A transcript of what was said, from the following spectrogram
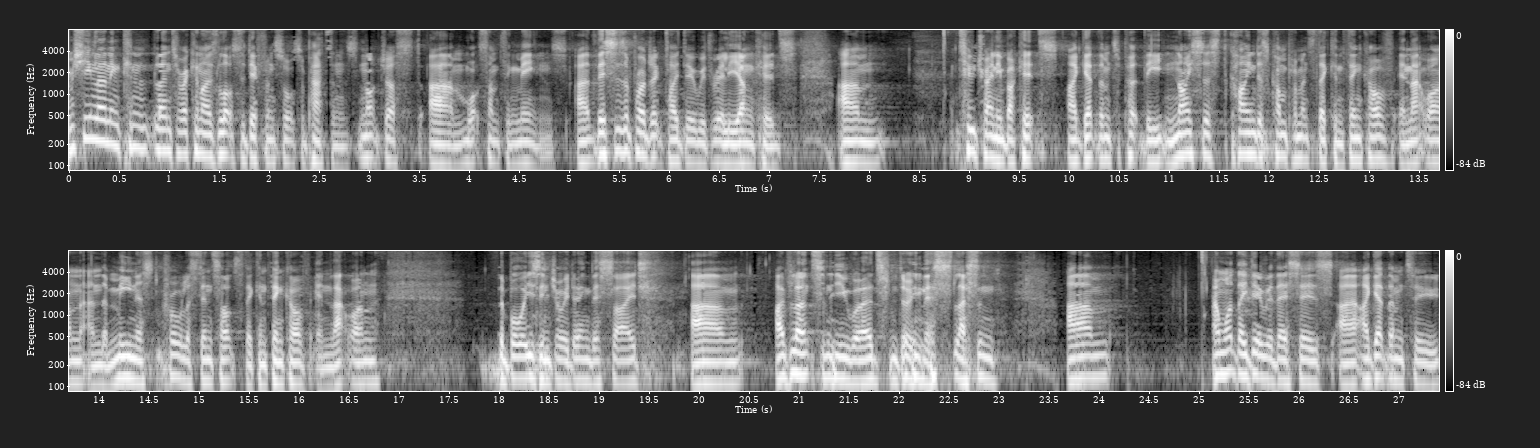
Machine learning can learn to recognize lots of different sorts of patterns, not just um, what something means. Uh, this is a project I do with really young kids. Um, two training buckets. I get them to put the nicest, kindest compliments they can think of in that one, and the meanest, cruelest insults they can think of in that one. The boys enjoy doing this side. Um, I've learnt some new words from doing this lesson. Um, and what they do with this is uh, I get them to,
